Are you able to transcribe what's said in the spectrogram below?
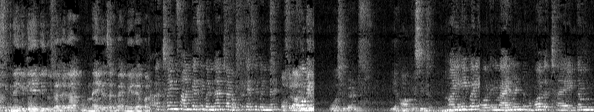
सीखने के लिए भी दूसरा जगह नहीं मिल सकता है मेरे पर। अच्छा इंसान कैसे बनना है अच्छा डॉक्टर कैसे बनना है? और फिर आगे भी वो स्टूडेंट्स यहाँ आके सीख सकते हैं। हाँ यहीं पर और एनवायरनमेंट बहुत अच्छा है। एकदम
